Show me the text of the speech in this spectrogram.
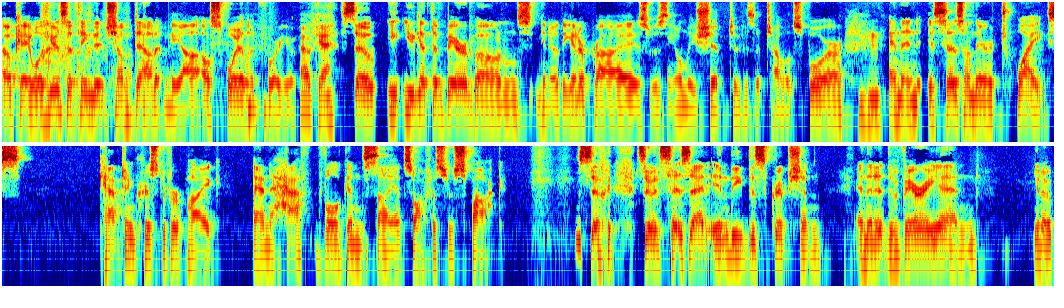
Okay, well, here's the thing that jumped out at me. I'll, I'll spoil it for you. Okay. So you, you get the bare bones. You know, the Enterprise was the only ship to visit Talos 4. And then it says on there twice Captain Christopher Pike and half Vulcan science officer Spock. So, so it says that in the description. And then at the very end, you know,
